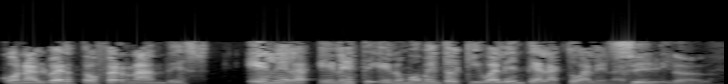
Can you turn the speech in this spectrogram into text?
con Alberto Fernández en, el, en, este, en un momento equivalente al actual en la Argentina. Sí, claro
